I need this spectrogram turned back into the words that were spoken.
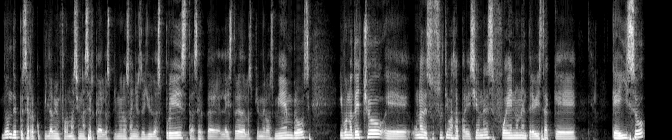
donde pues se recopilaba información acerca de los primeros años de Judas Priest, acerca de la historia de los primeros miembros. Y bueno, de hecho, eh, una de sus últimas apariciones fue en una entrevista que, que hizo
